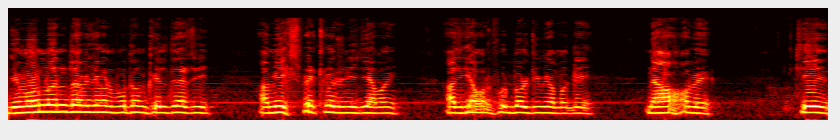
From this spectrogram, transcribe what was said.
যে মোহনবাগান ক্লাবে যখন প্রথম খেলতে আসি, আমি এক্সপেক্ট করিনি যে আমি আজকে আমার ফুটবল টিমে আমাকে নেওয়া হবে। কে,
